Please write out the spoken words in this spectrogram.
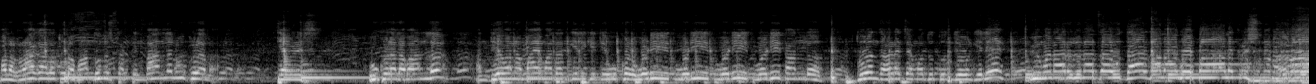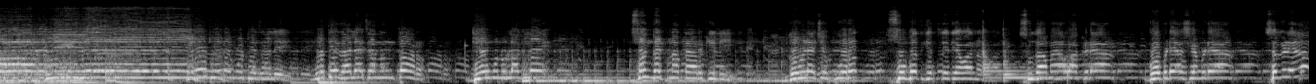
मला राग आला तुला बांधूनच टाकते. बांधलं ना उखळाला. त्यावेळेस उकळाला बांधलं आणि देवाना माय मातात गेले की ते उकळ वडीत वडीत वडीत वडीत आणलं. दोन झाडाच्या मधून देऊन गेले. विमान अर्जुनाचा उद्धार झाला. गोपाल कृष्ण भगवान. मोठे झाले. मोठे झाल्याच्यानंतर देव म्हणू लागले संघटना तयार केली. गवळ्याचे पोरत सोबत घेतले देवानं. सुदामाया वाकड्या बोबड्या शेंबड्या सगळ्या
